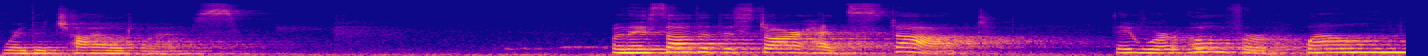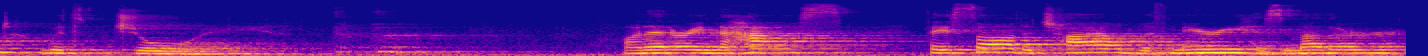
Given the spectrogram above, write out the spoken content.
where the child was. When they saw that the star had stopped, they were overwhelmed with joy. On entering the house, they saw the child with Mary, his mother,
